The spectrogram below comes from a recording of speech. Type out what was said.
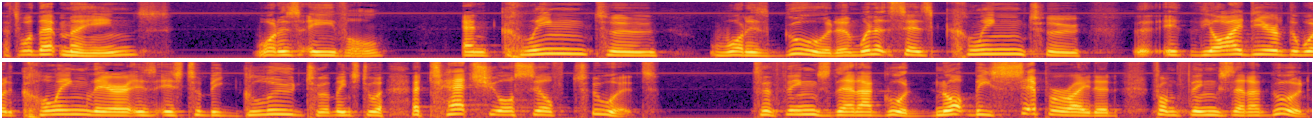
That's what that means. What is evil. And cling to what is good. And when it says cling to, it, the idea of the word cling there is, is to be glued to. It means to attach yourself to it, to things that are good, not be separated from things that are good.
